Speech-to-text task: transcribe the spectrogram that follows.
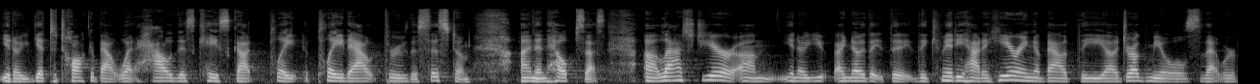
you know, you get to talk about what how this case got played played out through the system, and it helps us. Uh, last year, um, you know, you, I know that the, the committee had a hearing about the uh, drug mules that were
